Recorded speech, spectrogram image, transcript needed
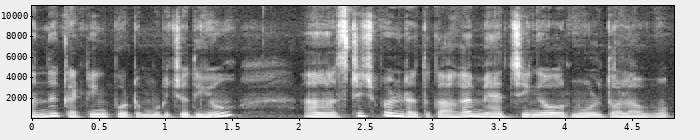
வந்து கட்டிங் போட்டு முடிச்சதையும் ஸ்டிச் பண்ணுறதுக்காக மேட்சிங்காக ஒரு நூல் தொலாவோம்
